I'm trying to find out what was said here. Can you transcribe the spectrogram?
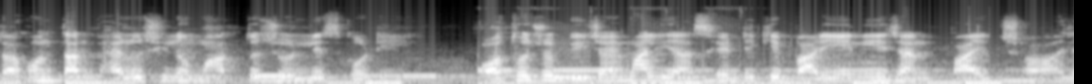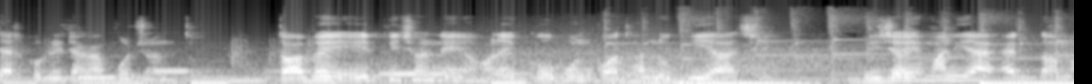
তখন তার ভ্যালু ছিল মাত্র চল্লিশ কোটি। অথচ বিজয় মালিয়া সেটিকে বাড়িয়ে নিয়ে যান প্রায় ছ হাজার কোটি টাকা পর্যন্ত। তবে এর পিছনে অনেক গোপন কথা লুকিয়ে আছে। বিজয় মালিয়া একদম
